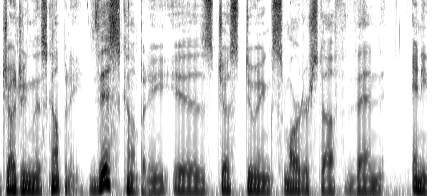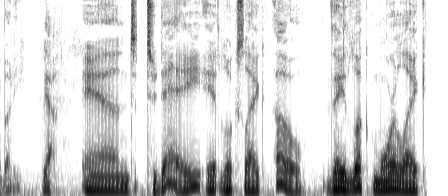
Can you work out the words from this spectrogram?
judging this company. This company is just doing smarter stuff than anybody. Yeah. And today it looks like, oh, they look more like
